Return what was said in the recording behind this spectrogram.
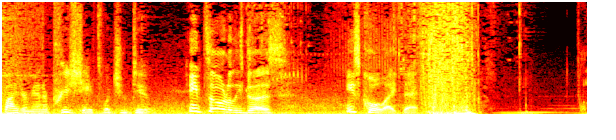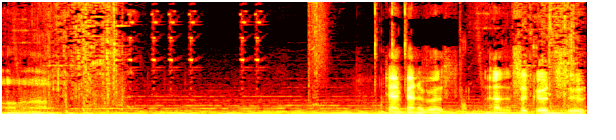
Spider-Man appreciates what you do. He totally does. He's cool like that. Dan Pennyworth. That's a good suit.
